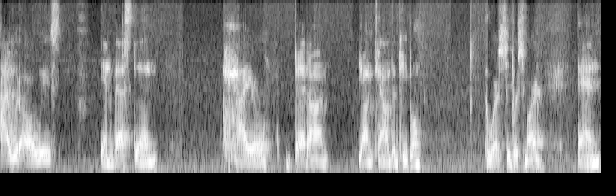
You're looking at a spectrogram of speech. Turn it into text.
I would always invest in, hire, bet on young, talented people who are super smart and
